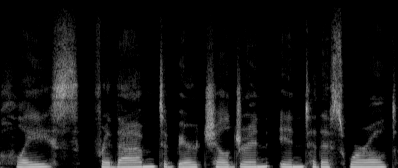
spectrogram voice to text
place for them to bear children into this world.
